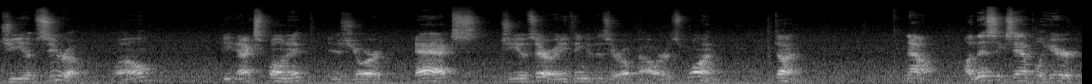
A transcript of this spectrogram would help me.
g of 0, well, the exponent is your x, g of 0. Anything to the 0 power is 1. Done. Now, on this example here,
